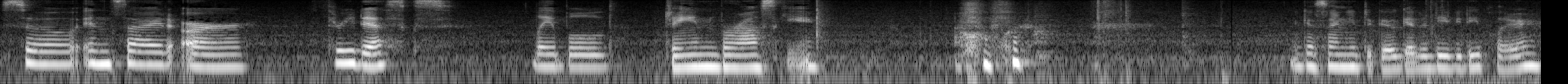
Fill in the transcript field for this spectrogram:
So inside are three discs labeled Jane Boroski. I guess I need to go get a DVD player.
